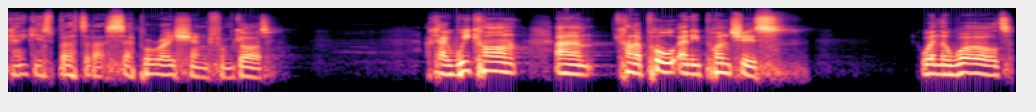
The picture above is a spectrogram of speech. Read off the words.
Okay, gives birth to that separation from God. Okay, we can't um, kind of pull any punches when the world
